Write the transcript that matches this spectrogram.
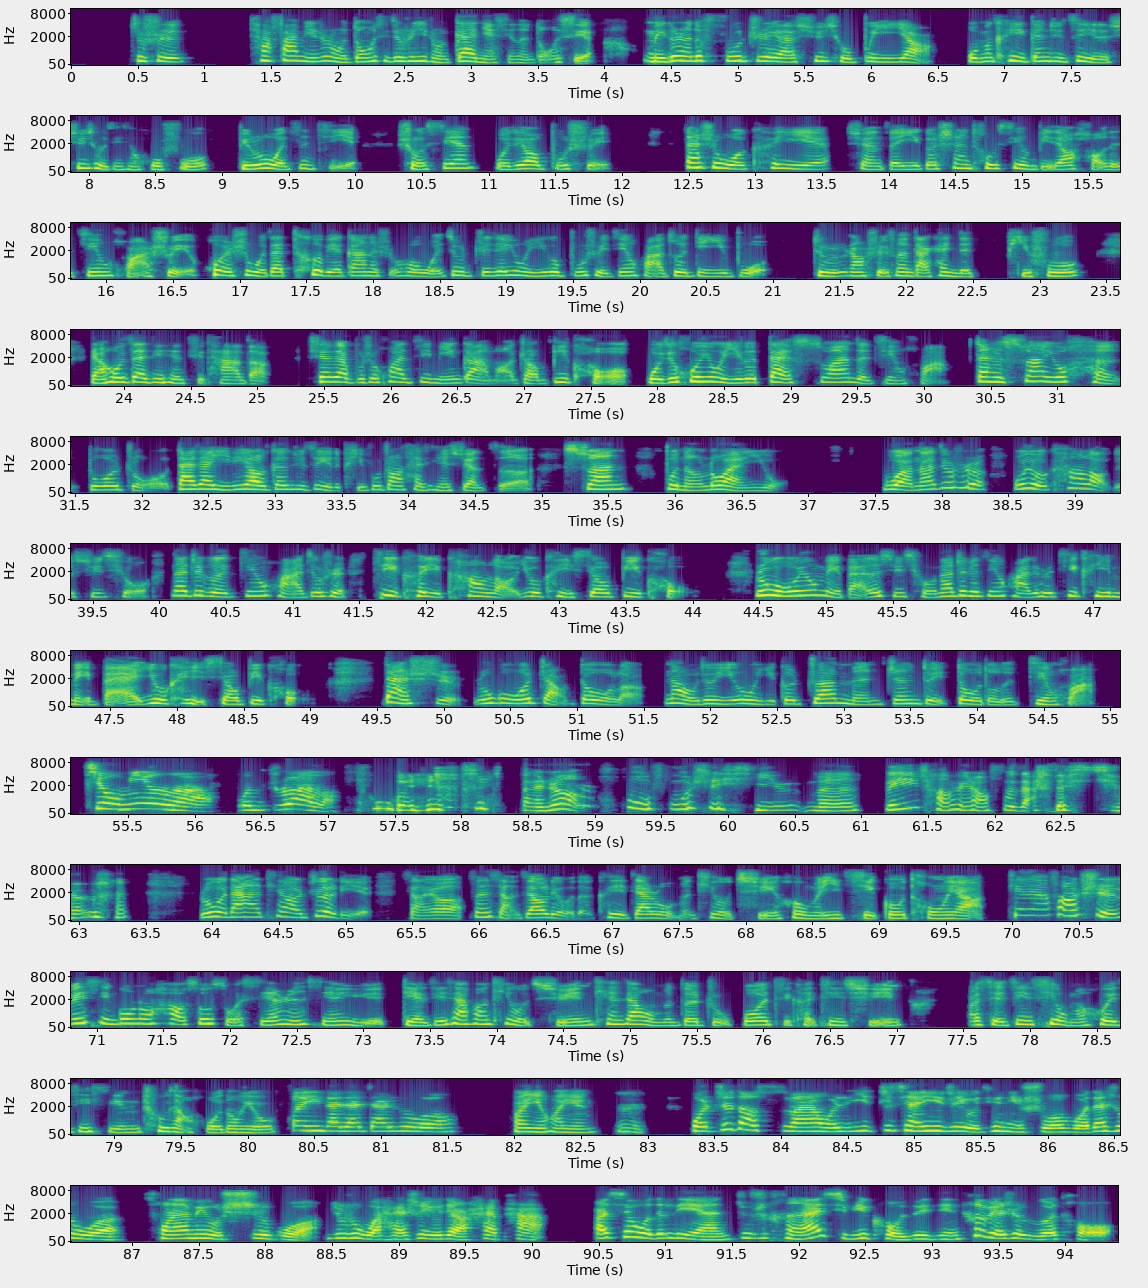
就是他发明这种东西就是一种概念性的东西。每个人的肤质呀需求不一样，我们可以根据自己的需求进行护肤，比如我自己。首先我就要补水，但是我可以选择一个渗透性比较好的精华水，或者是我在特别干的时候，我就直接用一个补水精华做第一步，就是让水分打开你的皮肤，然后再进行其他的。现在不是换季敏感吗？长闭口，我就会用一个带酸的精华，但是酸有很多种，大家一定要根据自己的皮肤状态进行选择，酸不能乱用。我呢，就是我有抗老的需求，那这个精华就是既可以抗老又可以消闭口。如果我有美白的需求，那这个精华就是既可以美白又可以消闭口。但是如果我长痘了，那我就用一个专门针对痘痘的精华。救命啊！我乱了，我也是。反正护肤是一门非常非常复杂的学问。如果大家听到这里想要分享交流的，可以加入我们听友群和我们一起沟通呀。添加方式：微信公众号搜索“闲人闲语”，点击下方听友群，添加我们的主播即可进群。而且近期我们会进行抽奖活动哟，欢迎大家加入哦！欢迎欢迎。嗯，我知道酸，我一之前一直有听你说过，但是我从来没有试过，就是我还是有点害怕。而且我的脸就是很爱起闭口，最近特别是额头。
